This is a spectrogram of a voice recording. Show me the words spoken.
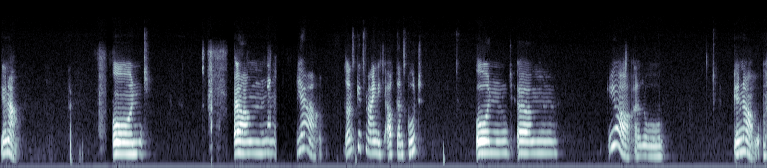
genau. Und, ähm, ja, sonst geht es mir eigentlich auch ganz gut. Und, ähm, ja, also, genau.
